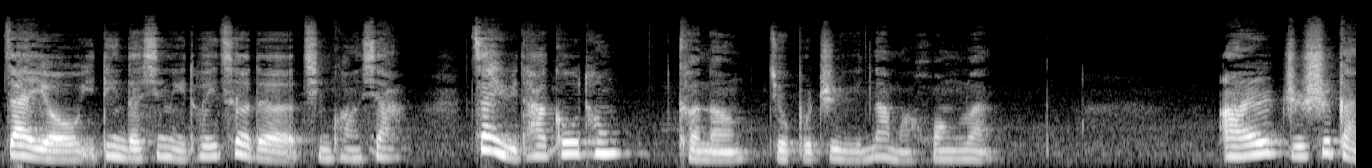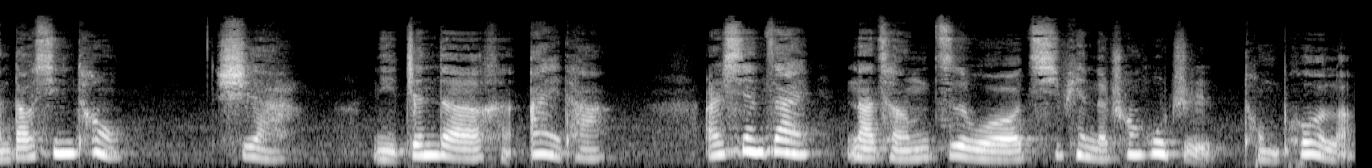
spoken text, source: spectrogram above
在有一定的心理推测的情况下，再与他沟通，可能就不至于那么慌乱，而只是感到心痛。是啊，你真的很爱他，而现在那层自我欺骗的窗户纸捅破了。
